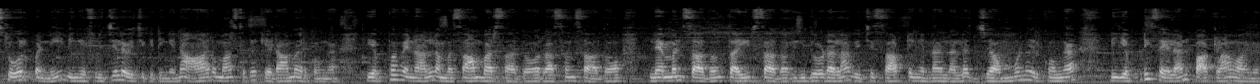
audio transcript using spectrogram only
ஸ்டோர் பண்ணி நீங்கள் ஃப்ரிட்ஜில் வச்சுக்கிட்டீங்கன்னா ஆறு மாதத்துக்கு கெடாமல் இருக்குங்க. எப்போ வேணாலும் நம்ம சாம்பார் சாதம் ரசம் சாதம் லெமன் சாதம் தயிர் சாதம் இதோடலாம் வச்சு சாப்பிட்டீங்கன்னா நல்லா ஜம்முன்னு இருக்குங்க. நீ எப்படி செய்யலான்னு பார்க்கலாம் வாங்க.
